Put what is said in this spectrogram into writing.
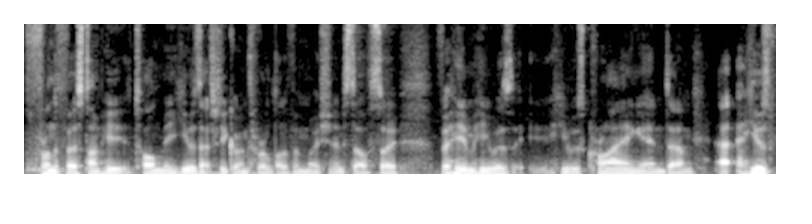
from the first time he told me, he was actually going through a lot of emotion himself. So for him, he was he was crying and um, uh, he was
